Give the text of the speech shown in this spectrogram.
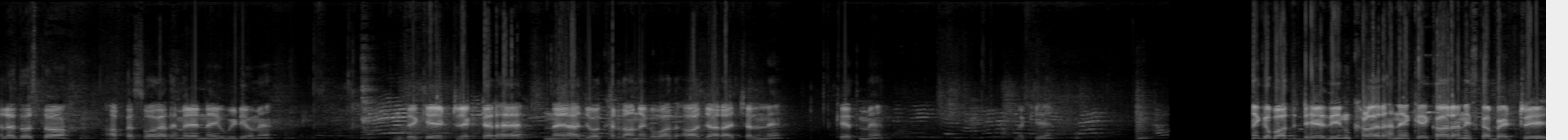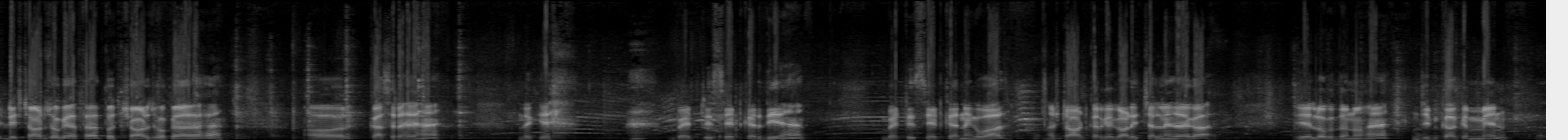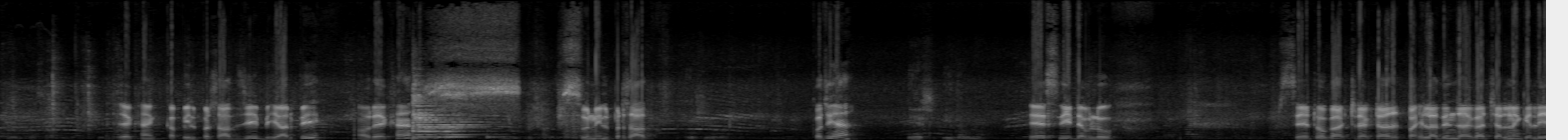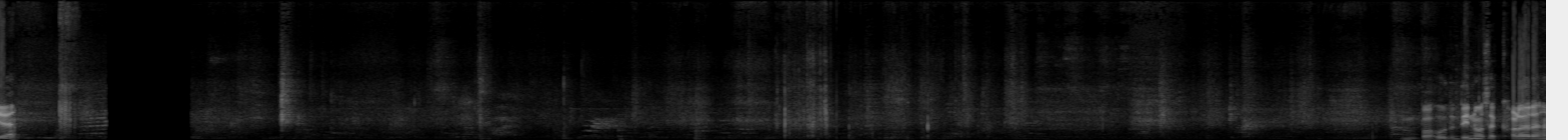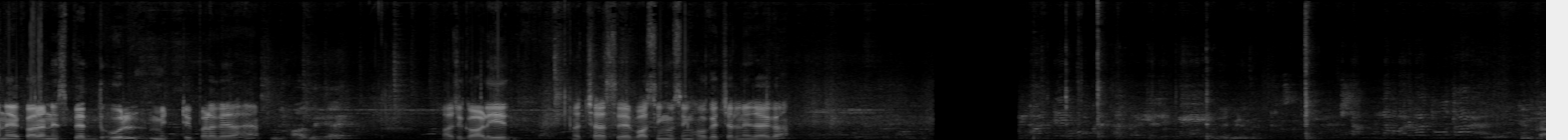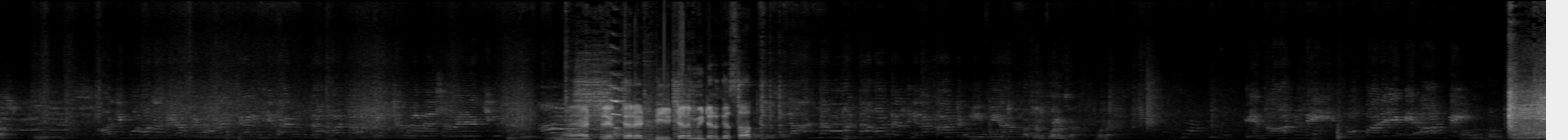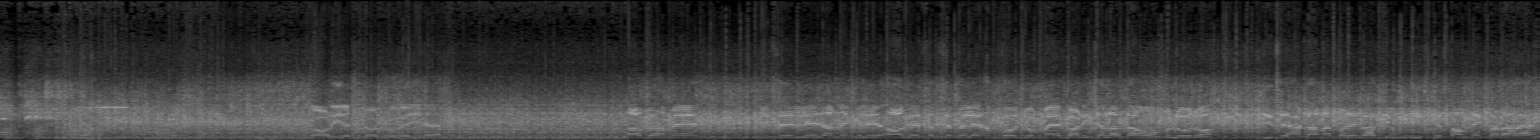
Hello दोस्तों, आपका स्वागत है मेरे नई वीडियो में। देखिए, ट्रैक्टर है नया जो खरीदाने के बाद आ जा रहा है चलने, खेत में। देखिए। के बाद ढेर दिन खड़ा रहने के कारण इसका बैटरी डिस्चार्ज हो गया था तो चार्ज होकर आया है और कस रहे हैं। देखिए, बैटरी सेट कर दिए हैं। बैटरी सेट करने के बाद स्टार्ट करके गाड़ी चलने जाएगा। ये लोग दोनों हैं, जीविका के मेन एक हैं कपिल प्रसाद जी वीआरपी और एक हैं सुनील प्रसाद। कोची हैं? एस ई डब्ल्यू सेट होगा ट्रैक्टर, पहला दिन जाएगा चलने के लिए। बहुत दिनों से खड़ा रहने के कारण इस पर धूल मिट्टी पड़ गया है। आज गाड़ी अच्छा से वॉशिंग वॉशिंग होकर चलने जाएगा। नया ट्रैक्टर है डिजिटल मीटर के साथ गाड़ी स्टार्ट हो गई है अब हमें इसे ले जाने के लिए आगे सबसे पहले हमको जो मैं गाड़ी चलाता हूँ, बोलोरो। जिसे हटाना पड़ेगा क्योंकि इसके सामने खड़ा है।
